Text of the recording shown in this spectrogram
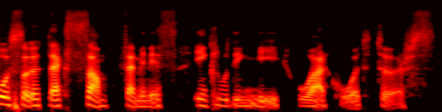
also attacks some feminists, including me, who are called TERFs.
